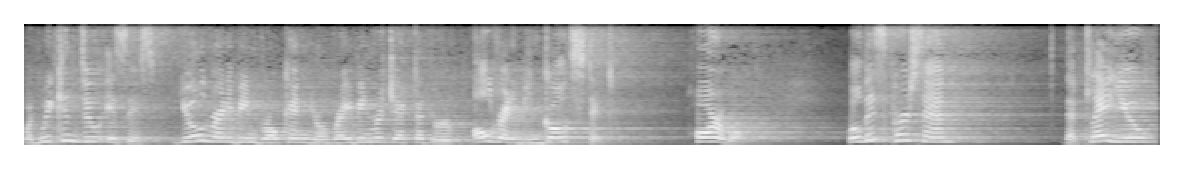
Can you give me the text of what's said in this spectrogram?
what we can do is this you already been broken, you're already been rejected, you're already been ghosted. Horrible. Well, this person that play you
